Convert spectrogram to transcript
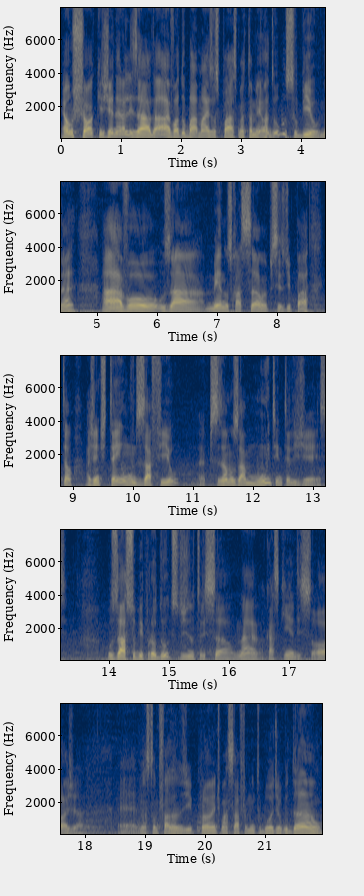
é um choque generalizado. Ah, vou adubar mais os pastos, mas também o adubo subiu, né? Ah, vou usar menos ração, eu preciso de pá. Então, a gente tem um desafio, é, precisamos usar muita inteligência, usar subprodutos de nutrição, né? casquinha de soja, é, nós estamos falando de provavelmente uma safra muito boa de algodão,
